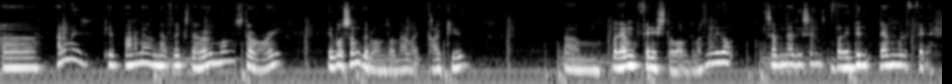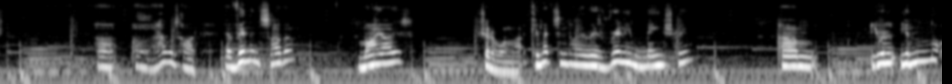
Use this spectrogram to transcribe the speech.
Uh, anime, if anime on Netflix, their own ones, they're alright. They've got some good ones on there, like Kaiku. Um, but they haven't finished a lot of them. I think they got Seven Deadly Sins, but they didn't. They haven't got it finished. Uh, oh, that was hard. Uh, Vinland Saga, My Eyes, should have won that. Kimetsu no Yaiba is really mainstream. Um, you're you're not.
